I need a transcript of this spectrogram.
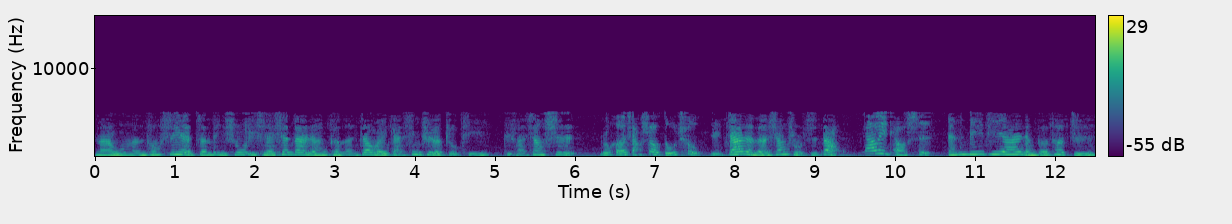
那我们同时也整理出一些现代人可能较为感兴趣的主题，比方像是如何享受独处、与家人的相处之道、压力调试、MBTI 人格特质、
